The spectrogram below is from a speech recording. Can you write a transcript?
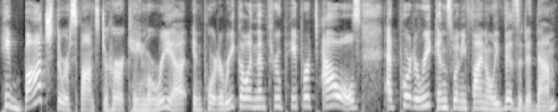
He botched the response to Hurricane Maria in Puerto Rico and then threw paper towels at Puerto Ricans when he finally visited them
